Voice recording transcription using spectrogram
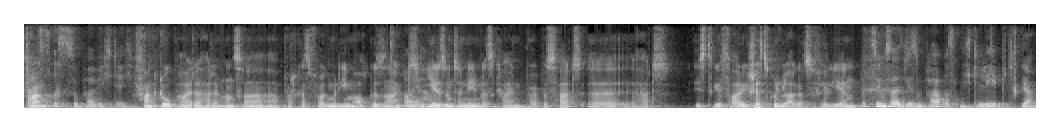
Das Frank, ist super wichtig. Frank Dopeiter hat in unserer äh, Podcast-Folge mit ihm auch gesagt, oh ja. jedes Unternehmen, das keinen Purpose hat, äh, hat ist die Gefahr, die Geschäftsgrundlage zu verlieren. Beziehungsweise diesen Purpose nicht lebt. Ja,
